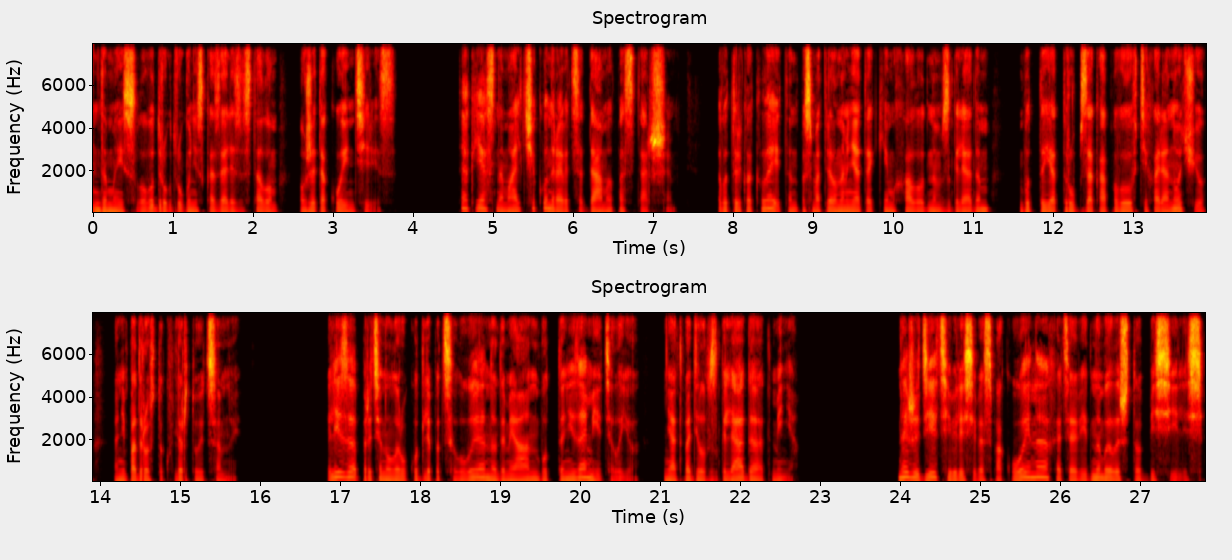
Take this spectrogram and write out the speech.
Да мы и слова друг другу не сказали за столом, а уже такой интерес. Так ясно, мальчику нравятся дамы постарше. Вот только Клейтон посмотрел на меня таким холодным взглядом, будто я труп закапываю втихаря ночью, а не подросток флиртует со мной. Лиза протянула руку для поцелуя, но Дамиан будто не заметил ее, не отводил взгляда от меня. Даже дети вели себя спокойно, хотя видно было, что бесились.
